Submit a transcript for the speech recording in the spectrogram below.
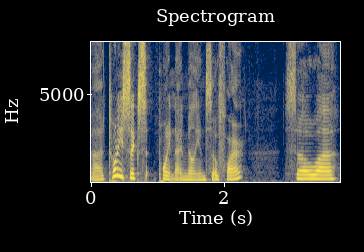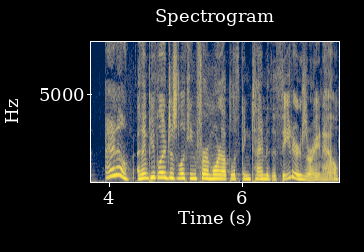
Uh, 26.9 million so far. So, uh, I don't know. I think people are just looking for a more uplifting time at the theaters right now.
